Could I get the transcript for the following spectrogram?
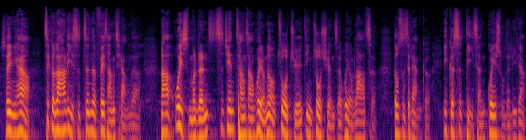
所以你看啊，这个拉力是真的非常强的。那为什么人之间常常会有那种做决定、做选择会有拉扯？都是这两个，一个是底层归属的力量，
